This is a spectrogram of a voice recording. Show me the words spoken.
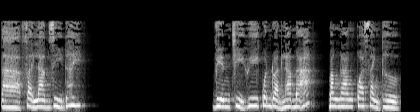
Ta phải làm gì đây? Viên chỉ huy quân đoàn La Mã băng ngang qua sảnh thờ,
